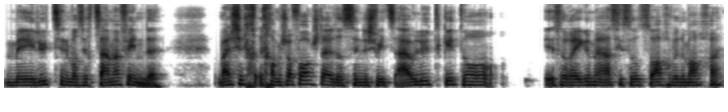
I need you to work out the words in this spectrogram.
mehr Leute sind, die sich zusammenfinden. Weißt du, ich, ich kann mir schon vorstellen, dass es in der Schweiz auch Leute gibt, die so regelmäßig so Sachen wieder machen.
